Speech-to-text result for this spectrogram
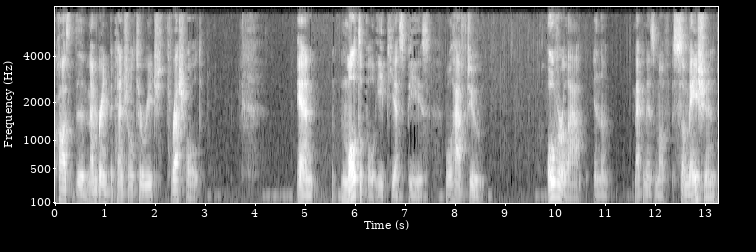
cause the membrane potential to reach threshold. And multiple EPSPs will have to overlap in the mechanism of summation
